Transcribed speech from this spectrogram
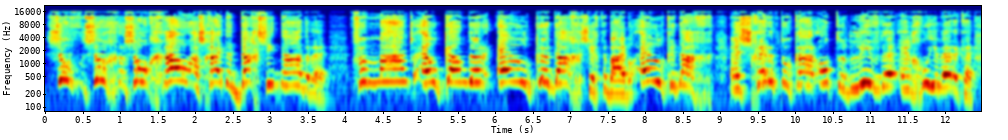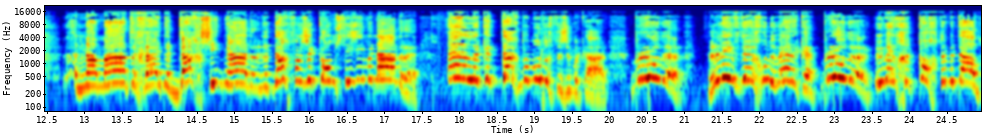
Zo, zo, zo gauw als gij de dag ziet naderen. Vermaant elkander elke dag, zegt de Bijbel. Elke dag. En scherpt elkaar op tot liefde en goede werken. Naarmate gij de dag ziet naderen. De dag van zijn komst, die zien we naderen. Elke dag bemoedigden ze elkaar. Broeder, Liefde en goede werken. Broeder, u bent gekocht en betaald.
